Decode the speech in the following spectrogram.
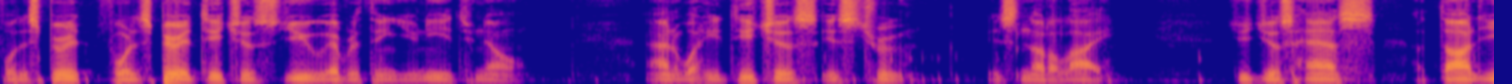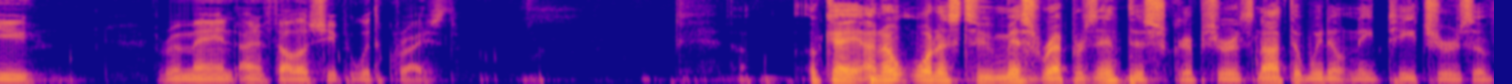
For the Spirit, for the Spirit teaches you everything you need to know, and what He teaches is true. It's not a lie. You just has thought you remain in fellowship with Christ. Okay, I don't want us to misrepresent this scripture. It's not that we don't need teachers of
